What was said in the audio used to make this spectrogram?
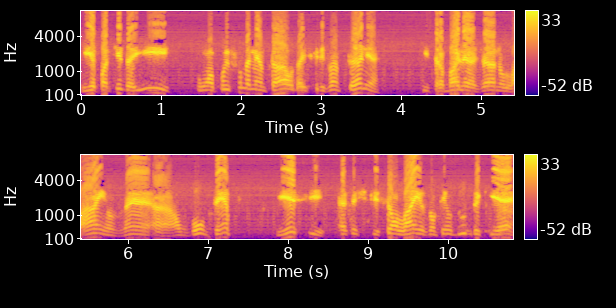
E a partir daí, com o apoio fundamental da escrivã Tânia, que trabalha já no Lions né, há um bom tempo, e esse, essa instituição Lions, não tenho dúvida que é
